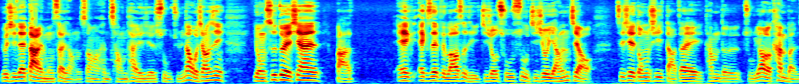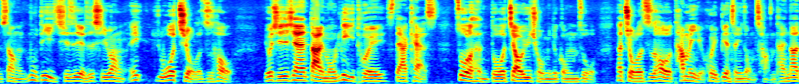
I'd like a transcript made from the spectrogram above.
尤其在大联盟赛场上很常态的一些数据。那我相信勇士队现在把。X x f velocity 击球出速、击球仰角这些东西打在他们的主要的看板上，目的其实也是希望，诶，如果久了之后，尤其是现在大联盟力推 Statcast 做了很多教育球迷的工作，那久了之后，他们也会变成一种常态。那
